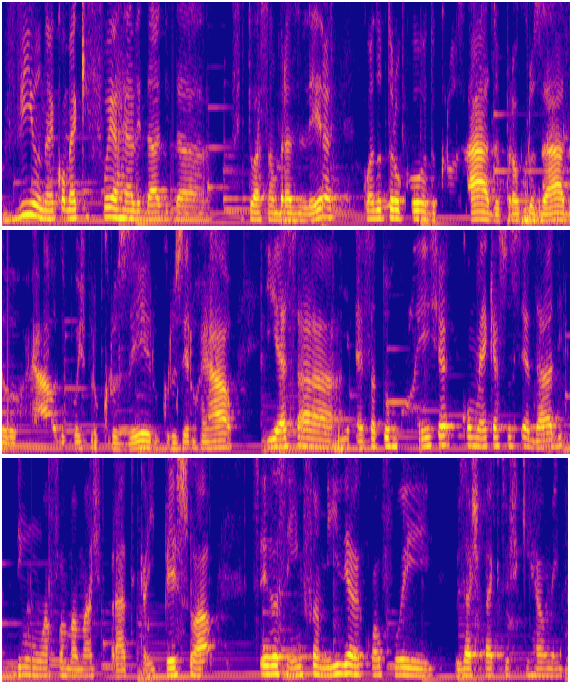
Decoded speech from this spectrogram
viu, né, como é que foi a realidade da situação brasileira quando trocou do cruzado para o cruzado real, depois para o cruzeiro, cruzeiro real? E essa, essa turbulência, como é que a sociedade, de uma forma mais prática e pessoal, vocês assim, em família, qual foi os aspectos que realmente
